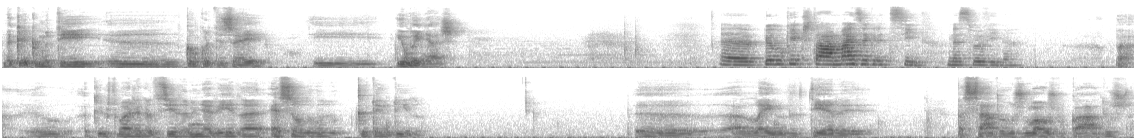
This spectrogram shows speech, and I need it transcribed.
naquilo que meti, eh, concretizei e, e um bem-aja. Uh, pelo que é que está mais agradecido na sua vida? Pá, eu, aquilo que estou mais agradecido na minha vida é a saúde que eu tenho tido uh, além de ter passado os maus bocados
